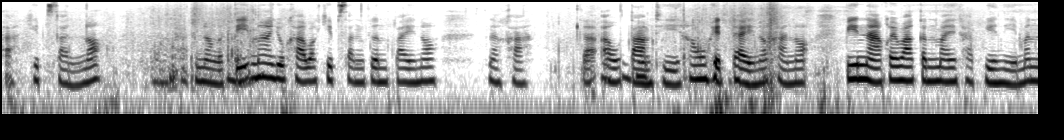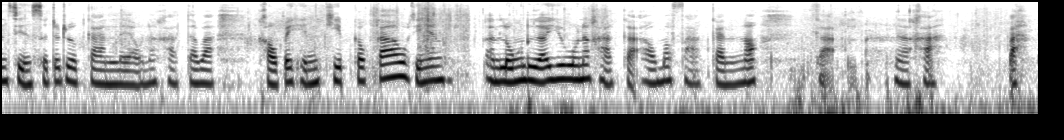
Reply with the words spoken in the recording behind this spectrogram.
ค่ะ คลิปสั้นเนาะนะคะพี่น้องกะติมาอยู่ค่ะว่าคลิปสั้นเกินไปเนาะ นะคะก็เอาตามที่เฮาเฮ็ดได้เนาะค่ะเนาะปีหน้าค่อยว่ากันใหม่ค่ะ ปีนี้มันสิ้นสุดฤดูกาลแล้วนะคะ แต่ว่าเขาไปเห็นคลิปเก่าๆที่ยังหลงเหลืออยู่นะคะก็เอามาฝากกันเนาะก็นะคะไปไป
